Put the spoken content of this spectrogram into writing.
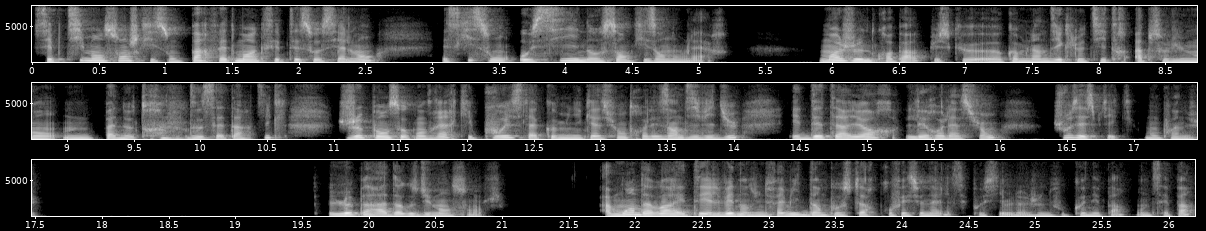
Ces petits mensonges qui sont parfaitement acceptés socialement, est-ce qu'ils sont aussi innocents qu'ils en ont l'air? Moi, je ne crois pas, puisque, comme l'indique le titre absolument pas neutre de cet article, je pense au contraire qu'ils pourrissent la communication entre les individus et détériorent les relations. Je vous explique mon point de vue. Le paradoxe du mensonge. À moins d'avoir été élevé dans une famille d'imposteurs professionnels, c'est possible, je ne vous connais pas, on ne sait pas,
